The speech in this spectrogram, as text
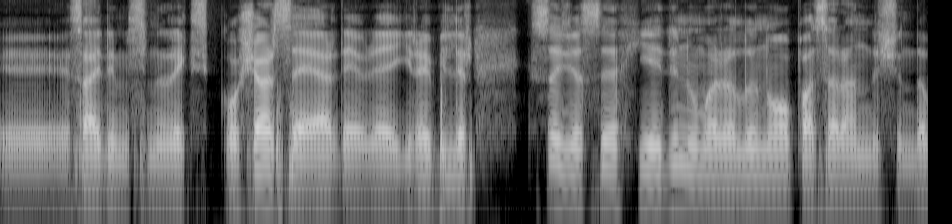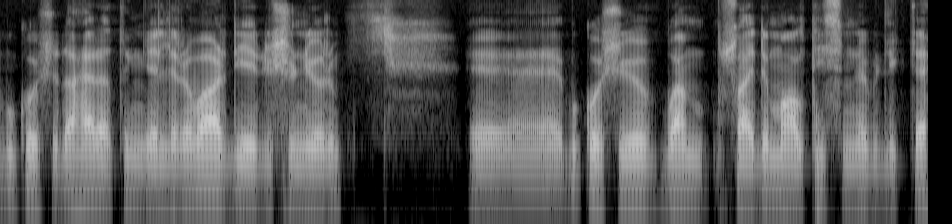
e, saydığım isimler eksik koşarsa eğer devreye girebilir. Kısacası 7 numaralı No Pasaran dışında bu koşuda her atın geliri var diye düşünüyorum. E, bu koşuyu ben saydığım 6 isimle birlikte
